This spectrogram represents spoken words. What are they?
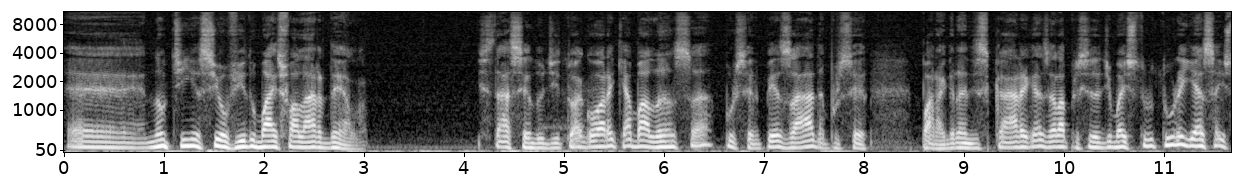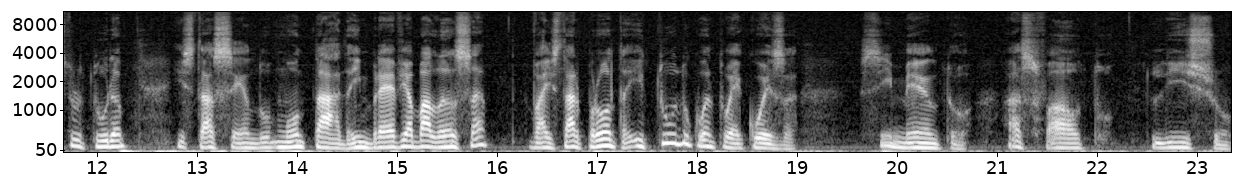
é, não tinha se ouvido mais falar dela. Está sendo dito agora que a balança, por ser pesada, por ser para grandes cargas, ela precisa de uma estrutura e essa estrutura está sendo montada. Em breve a balança vai estar pronta e tudo quanto é coisa, cimento, asfalto, lixo,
